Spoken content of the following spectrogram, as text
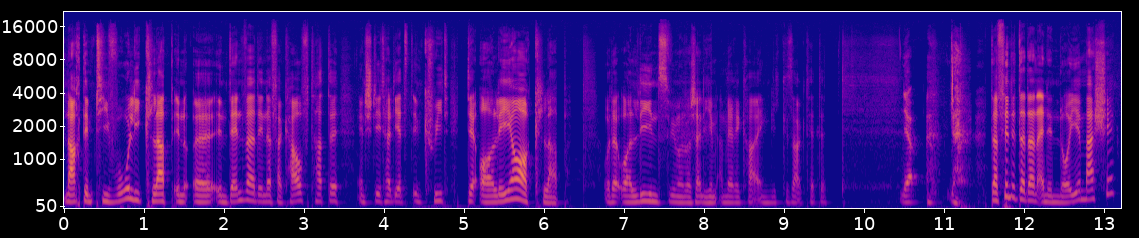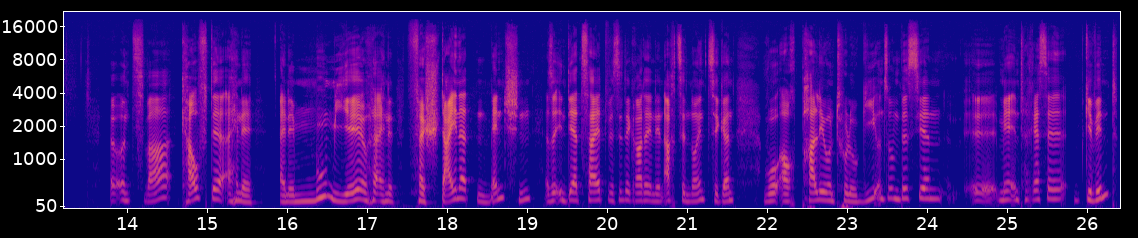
nach dem Tivoli Club in, äh, in Denver, den er verkauft hatte, entsteht halt jetzt in Creed der Orleans Club. Oder Orleans, wie man wahrscheinlich in Amerika eigentlich gesagt hätte. Ja. Da findet er dann eine neue Masche. Äh, Und zwar kauft er eine, eine Mumie oder einen versteinerten Menschen. Also in der Zeit, wir sind ja gerade in den 1890ern, wo auch Paläontologie und so ein bisschen äh, mehr Interesse gewinnt.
